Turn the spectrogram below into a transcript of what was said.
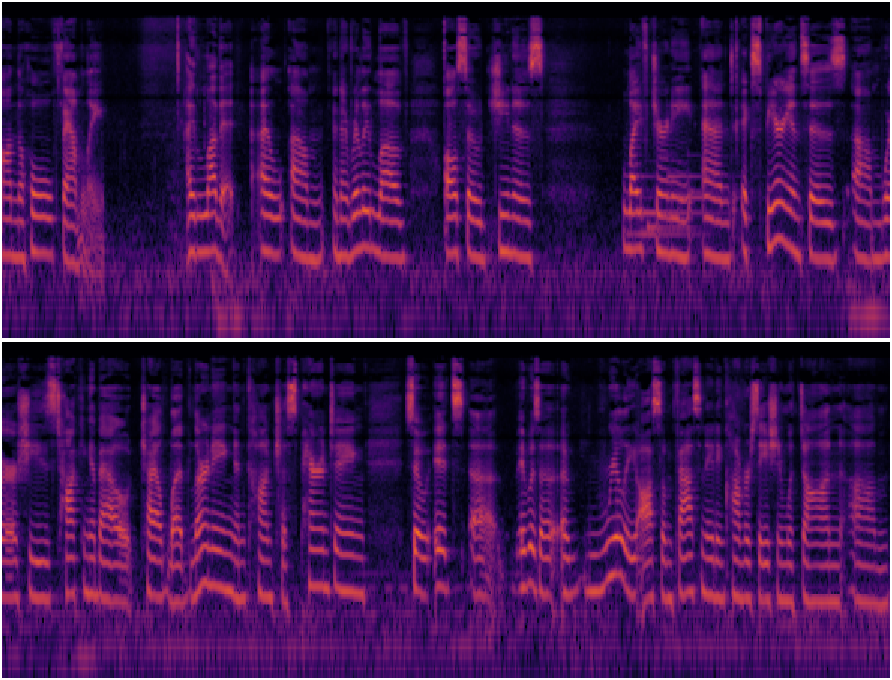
on the whole family. I love it. I um, and I really love also Gina's life journey and experiences um, where she's talking about child led learning and conscious parenting. So it's uh, it was a, a, really awesome, fascinating conversation with Don. Um,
